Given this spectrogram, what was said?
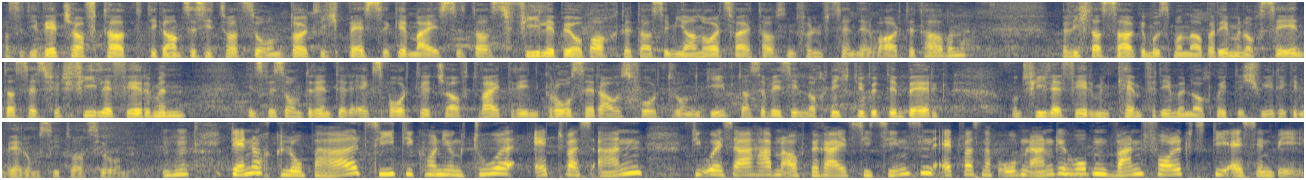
Also die Wirtschaft hat die ganze Situation deutlich besser gemeistert, als viele Beobachter das im Januar 2015 erwartet haben. Wenn ich das sage, muss man aber immer noch sehen, dass es für viele Firmen, insbesondere in der Exportwirtschaft, weiterhin große Herausforderungen gibt. Also wir sind noch nicht über dem Berg und viele Firmen kämpfen immer noch mit der schwierigen Währungssituation. Mhm. Dennoch global zieht die Konjunktur etwas an. Die USA haben auch bereits die Zinsen etwas nach oben angehoben. Wann folgt die SNB?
